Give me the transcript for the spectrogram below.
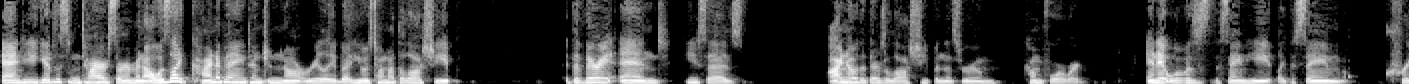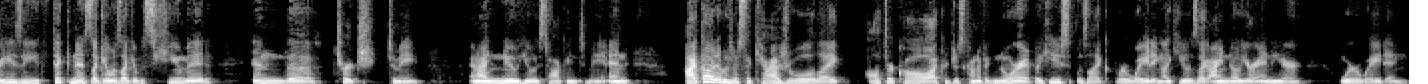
And he gives an entire sermon. I was like kind of paying attention, not really, but he was talking about the lost sheep. At the very end, he says, I know that there's a lost sheep in this room. Come forward and it was the same heat like the same crazy thickness like it was like it was humid in the church to me and i knew he was talking to me and i thought it was just a casual like altar call i could just kind of ignore it but he was like we're waiting. Like he was like i know you're in here. We're waiting.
